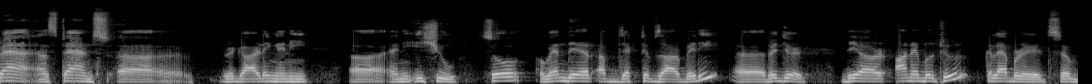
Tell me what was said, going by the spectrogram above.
uh, stands uh, regarding uh, any issue. So when their objectives are very rigid, they are unable to collaborate. So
